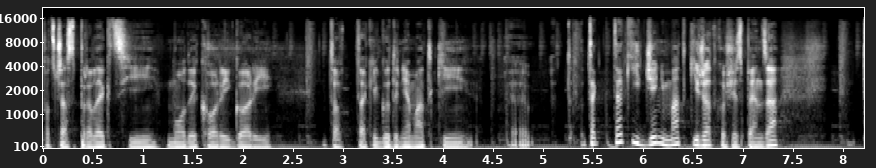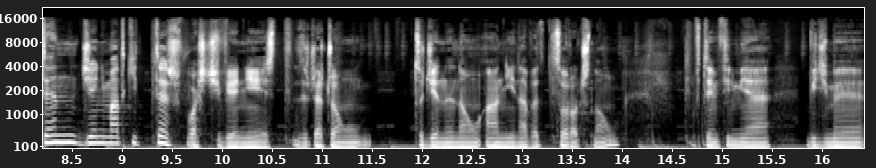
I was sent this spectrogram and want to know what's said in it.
podczas prelekcji Młody Cory Gori, to takiego Dnia Matki... E, taki Dzień Matki rzadko się spędza ten Dzień Matki też właściwie nie jest rzeczą codzienną, ani nawet coroczną. W tym filmie widzimy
